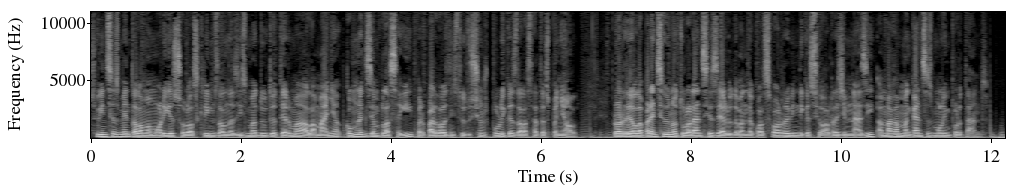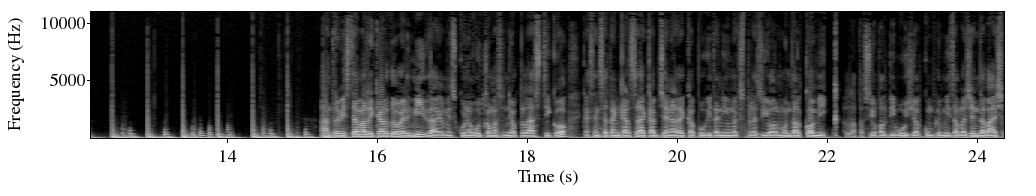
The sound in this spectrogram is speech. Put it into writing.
sovint s'esmenta la memòria sobre els crims del nazisme dut a terme a Alemanya com un exemple a seguir per part de les institucions públiques de l'estat espanyol. Però rere l'aparència d'una tolerància zero davant de qualsevol reivindicació del règim nazi amaguen mancances molt importants. Entrevistem a Ricardo Hermida, més conegut com a senyor Plàstico, que sense tancar-se a cap gènere que pugui tenir una expressió al món del còmic, la passió pel dibuix i el compromís amb la gent de baix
